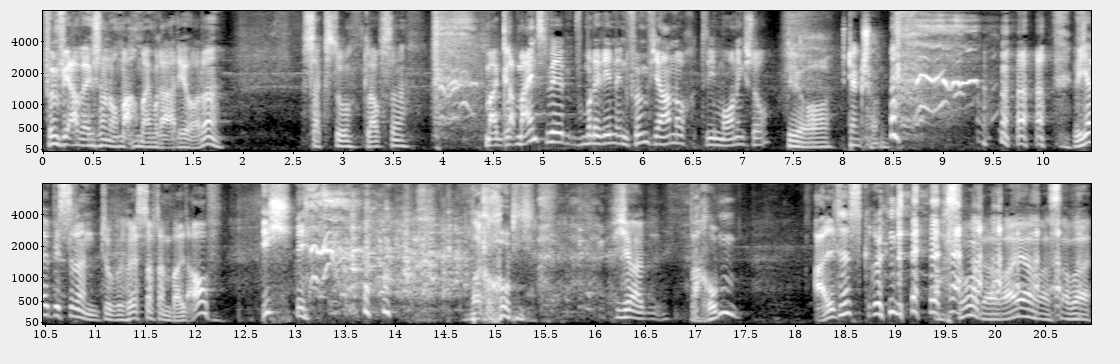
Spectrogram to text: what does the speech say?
Fünf Jahre werde ich schon noch machen beim Radio, oder? Sagst du, glaubst du? Meinst du, wir moderieren in fünf Jahren noch die Morning Show? Ja, ich denke schon. Wie alt bist du dann? Du hörst doch dann bald auf. Ich? Warum? Ja, warum? Altersgründe? Ach so, da war ja was. Aber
